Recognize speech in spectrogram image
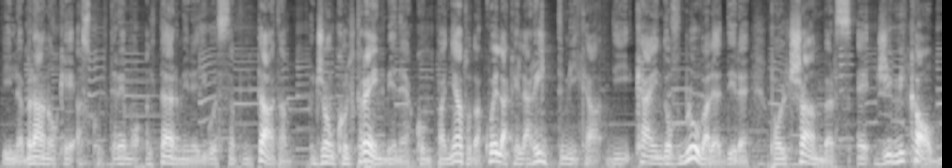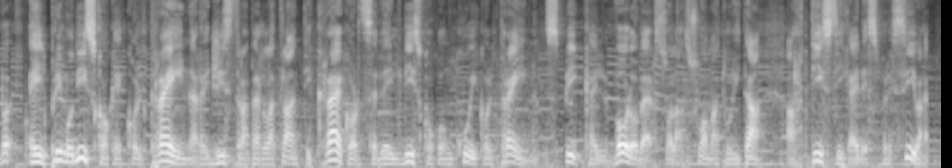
il brano che ascolteremo al termine di questa puntata, John Coltrane viene accompagnato da quella che è la ritmica di Kind of Blue, vale a dire Paul Chambers e Jimmy Cobb. È il primo disco che Coltrane registra per l'Atlantic Records ed è il disco con cui Coltrane spicca il volo verso la sua maturità artistica ed espressiva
